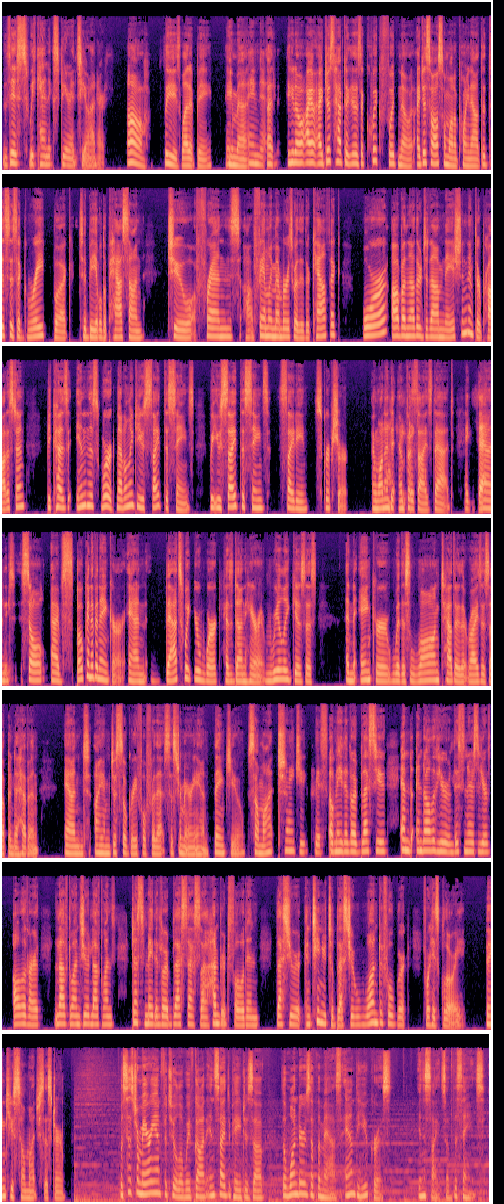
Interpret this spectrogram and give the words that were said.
This we can experience here on earth. Oh, please let it be. Amen. Amen. Uh, you know, I, I just have to, as a quick footnote, I just also want to point out that this is a great book to be able to pass on to friends, uh, family members, whether they're Catholic or of another denomination, if they're Protestant. because in this work, not only do you cite the saints, but you cite the saints citing scripture. I wanted to emphasize that. Exactly. And so I've spoken of an anchor, and that's what your work has done here. It really gives us an anchor with this long tether that rises up into heaven. And I am just so grateful for that, Sister Mary Ann. Thank you so much. Thank you, Kris. Oh, may the Lord bless you and and all of your listeners, your all of our loved ones, your loved ones. Just may the Lord bless us a hundredfold and bless your continue to bless your wonderful work for His glory. Thank you so much, Sister. With Sister Mary Ann Fatula, we've gone inside the pages of The Wonders of the Mass and the Eucharist, Insights of the Saints.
